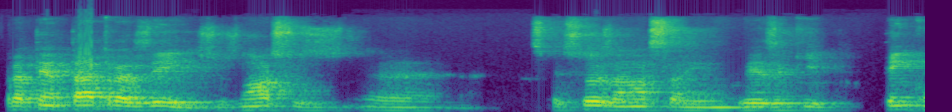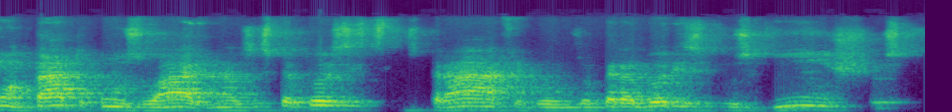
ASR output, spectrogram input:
para tentar trazer isso. Os nossos uh, as pessoas da nossa empresa que têm contato com o usuário, né, os inspetores de tráfego, os operadores dos guinchos,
